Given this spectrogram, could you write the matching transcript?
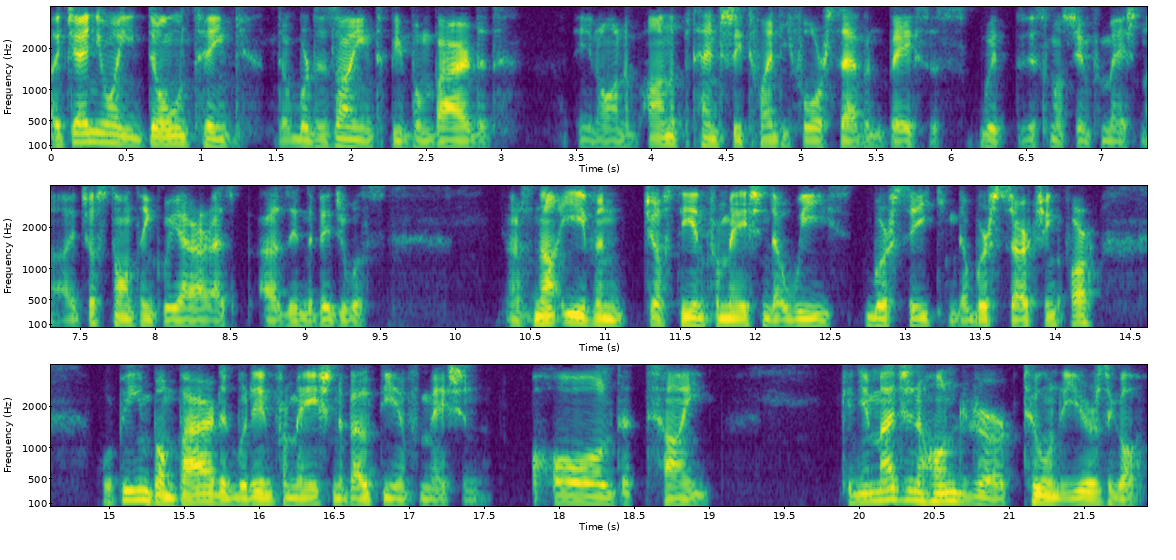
I genuinely don't think that we're designed to be bombarded, you know, on a, on a potentially twenty four seven basis with this much information. I just don't think we are as as individuals. And it's not even just the information that we we're seeking, that we're searching for. We're being bombarded with information about the information all the time. Can you imagine 100 or 200 years ago,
